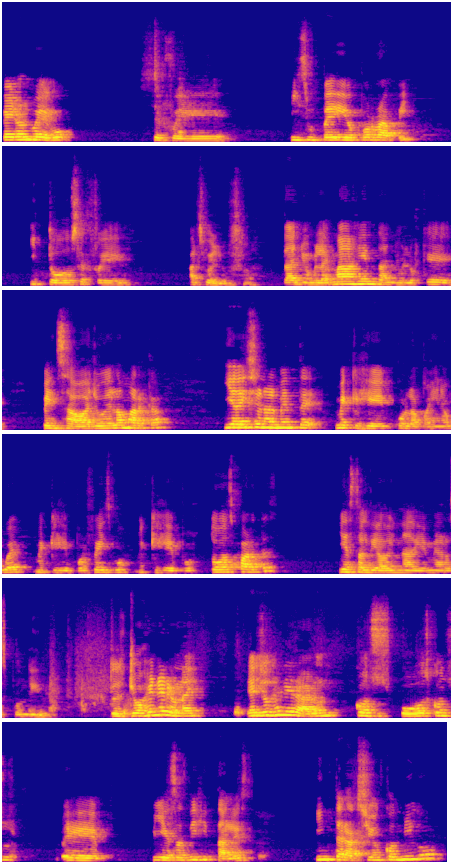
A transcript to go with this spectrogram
pero luego se fue, hice un pedido por Rappi y todo se fue al suelo. dañó la imagen, dañó lo que pensaba yo de la marca y adicionalmente me quejé por la página web, me quejé por Facebook, me quejé por todas partes y hasta el día de hoy nadie me ha respondido. Entonces yo generé una, ellos generaron con sus posts, con sus eh, piezas digitales, interacción conmigo,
